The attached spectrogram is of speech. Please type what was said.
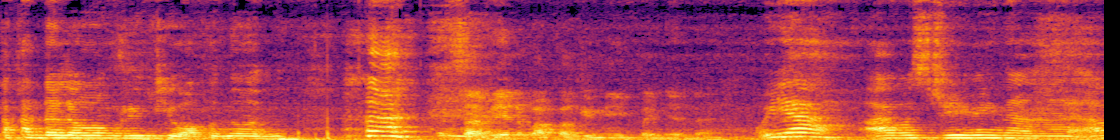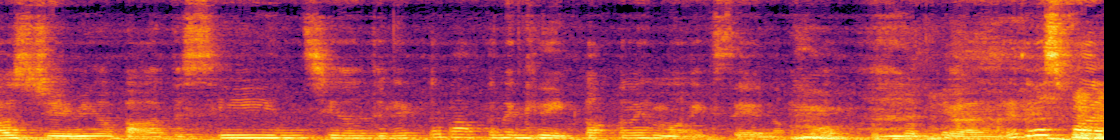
Nakadalawang review ako noon. Sabi niya napapaginipan niya na. Oh yeah, I was dreaming na I was dreaming about the scenes, you know, direct napapanaginip ako na yung mga eksena ko. Yan. It was fun.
